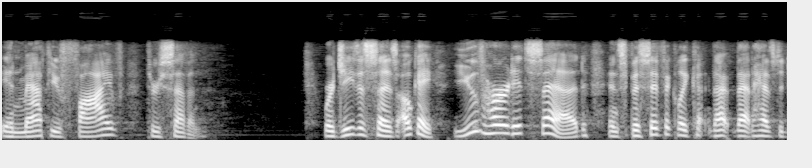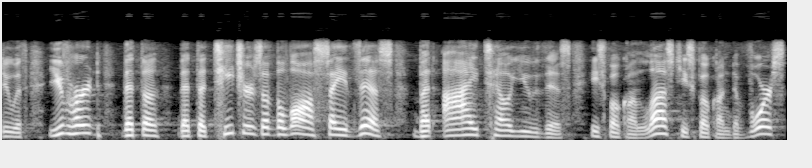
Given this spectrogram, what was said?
in Matthew 5 through 7 where Jesus says, okay, you've heard it said, and specifically that, that has to do with, you've heard that the, that the teachers of the law say this, but I tell you this. He spoke on lust, he spoke on divorce,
